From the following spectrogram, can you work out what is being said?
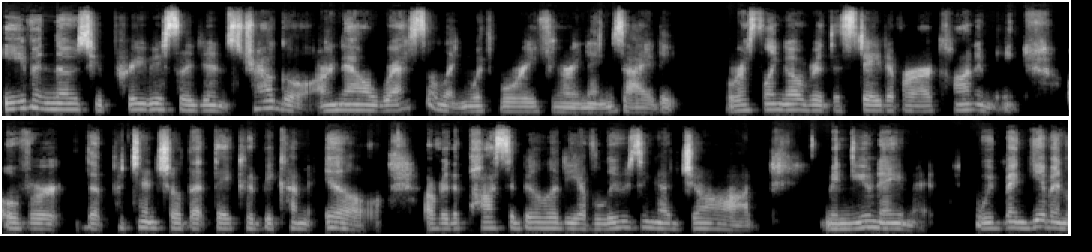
even those who previously didn't struggle are now wrestling with worry, fear, and anxiety, wrestling over the state of our economy, over the potential that they could become ill, over the possibility of losing a job. I mean, you name it. We've been given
